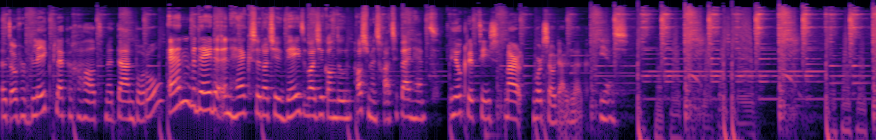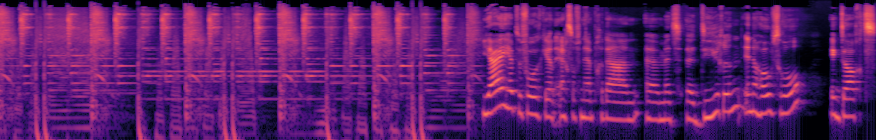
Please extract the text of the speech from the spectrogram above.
het over bleekvlekken gehad met Daan Borrel. En we deden een hack zodat je weet wat je kan doen als je menstruatiepijn hebt. Heel cryptisch, maar wordt zo duidelijk. Yes. Jij hebt de vorige keer een echt of nep gedaan uh, met uh, dieren in de hoofdrol. Ik dacht,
